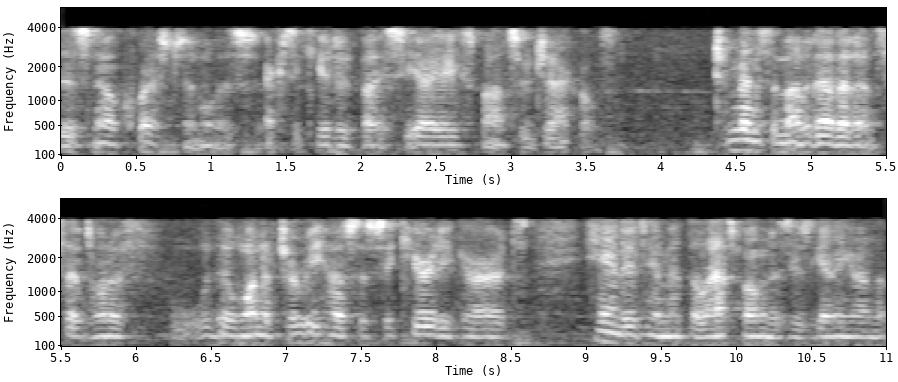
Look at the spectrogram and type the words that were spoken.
there's no question was executed by CIA-sponsored jackals. Tremendous amount of evidence that one of the one of Torrijos' security guards handed him at the last moment as he was getting on the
